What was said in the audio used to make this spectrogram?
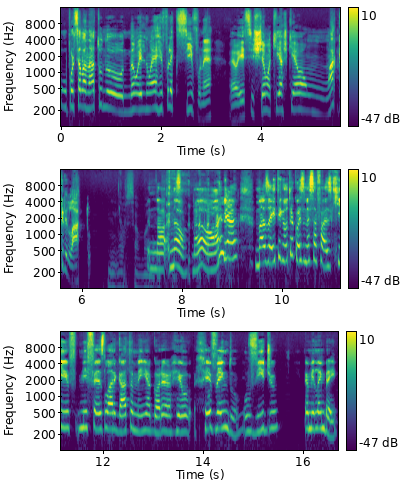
o porcelanato no, não ele não é reflexivo, né? É, Esse chão aqui acho que é um acrilato. Nossa, mano. Não, não, não, olha. Mas aí tem outra coisa nessa fase que me fez largar também, agora re- revendo o vídeo, eu me lembrei.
